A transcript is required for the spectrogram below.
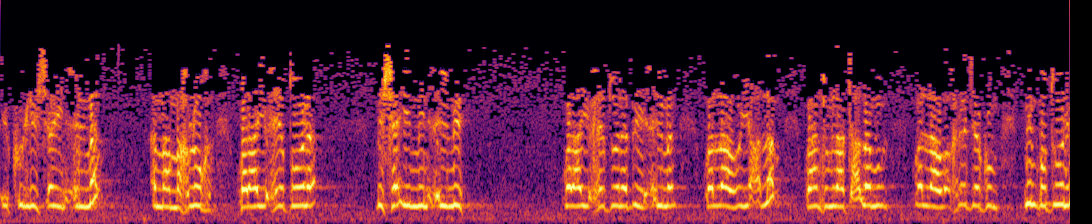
bikuli shayin cilman ama makhluuqa walaa yuxiituuna bishayin min cilmih walaa yuxiituuna bihi cilman wallahu yaclam wa antum laa taclamuun wallahu akhrajakum min butuuni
